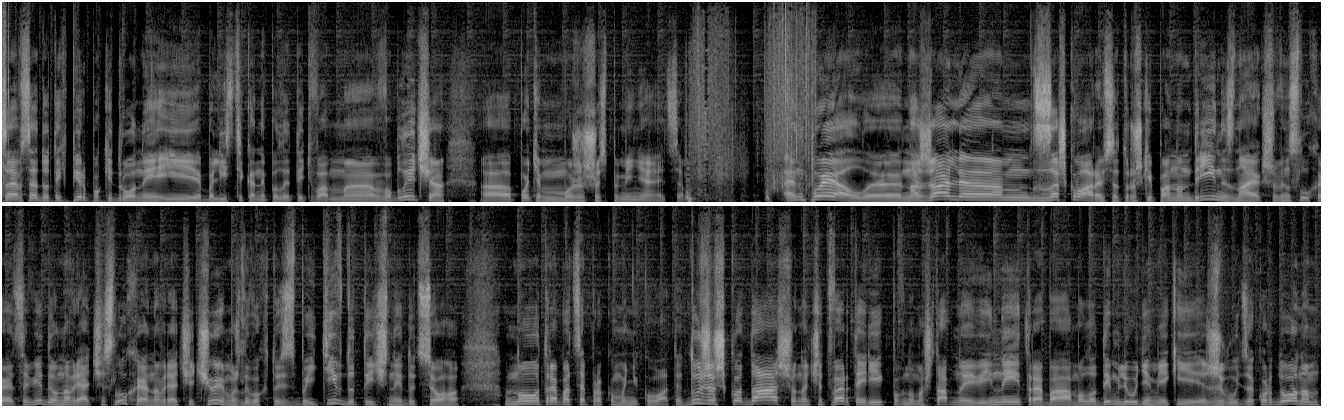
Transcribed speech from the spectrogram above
Це все до тих пір, поки дрони і балістика не полетить вам е, в обличчя. Потім може щось поміняється. НПЛ, е, на жаль, е, зашкварився трошки пан Андрій. Не знаю, якщо він слухає це відео, навряд чи слухає, навряд чи чує. Можливо, хтось з бейтів дотичний до цього. Ну, треба це прокомунікувати. Дуже шкода, що на четвертий рік повномасштабної війни треба молодим людям, які живуть за кордоном,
